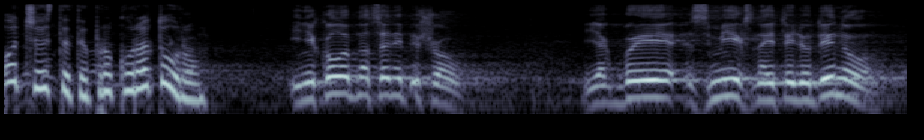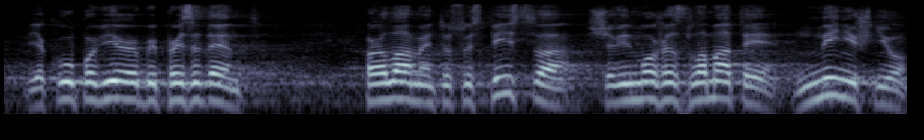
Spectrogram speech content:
Очистити прокуратуру. І ніколи б на це не пішов. Якби зміг знайти людину, в яку повірив би президент парламенту суспільства, що він може зламати нинішню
